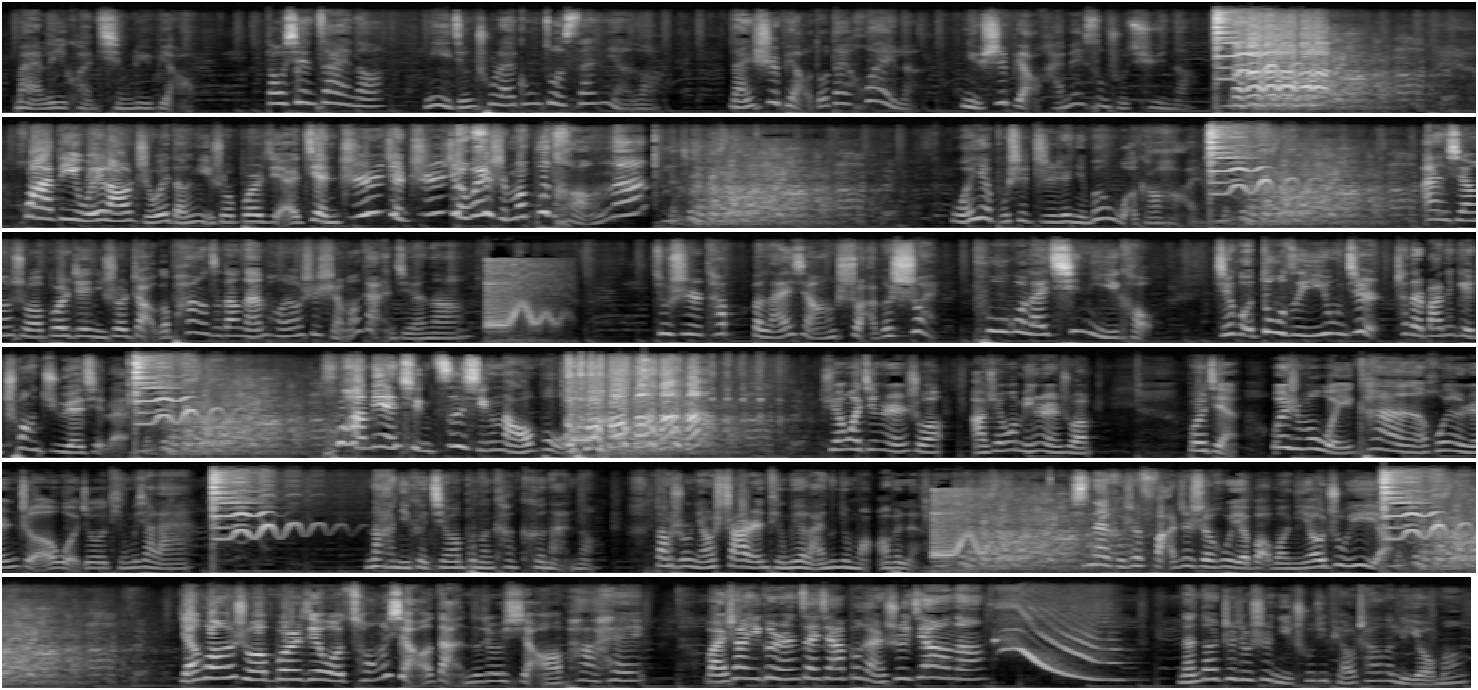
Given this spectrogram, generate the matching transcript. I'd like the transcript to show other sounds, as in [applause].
买了一款情侣表，到现在呢，你已经出来工作三年了，男士表都戴坏了，女士表还没送出去呢。[laughs] 画地为牢，只为等你。说波儿姐剪指甲，指甲为什么不疼呢？”我也不是指甲，你问我干啥呀？暗香说：“波儿姐，你说找个胖子当男朋友是什么感觉呢？就是他本来想耍个帅，扑过来亲你一口，结果肚子一用劲儿，差点把你给撞撅起来。[laughs] 画面请自行脑补。[laughs] 漩涡惊人说：啊，漩涡鸣人说，波儿姐，为什么我一看《火影忍者》我就停不下来？”那你可千万不能看柯南呢，到时候你要杀人停不下来，那就麻烦了。现在可是法治社会呀，宝宝你要注意呀。阳光说：“波儿姐，我从小胆子就小，怕黑，晚上一个人在家不敢睡觉呢。难道这就是你出去嫖娼的理由吗？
